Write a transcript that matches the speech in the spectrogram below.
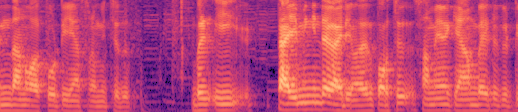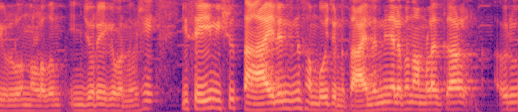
എന്താണ് വർക്കൗട്ട് ചെയ്യാൻ ശ്രമിച്ചത്? ഈ ടൈമിങ്ങിന്റെ കാര്യം അതായത് കുറച്ച് സമയം ക്യാമ്പൊക്കെ കിട്ടിയുള്ളൂ എന്നുള്ളതും ഇഞ്ചുറിയൊക്കെ പറഞ്ഞു. പക്ഷേ ഈ സെയിം ഇഷ്യൂ തായ്ലൻഡിന് സംഭവിച്ചിട്ടുണ്ട്. തായ്ലൻഡിന് ചിലപ്പോൾ നമ്മളെക്കാൾ ഒരു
